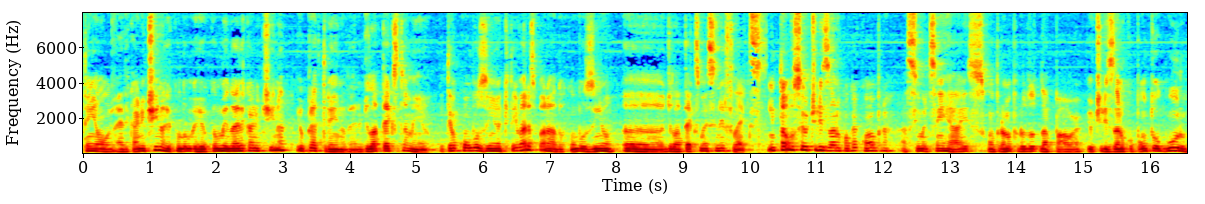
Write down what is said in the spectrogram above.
Tem o L-carnitina, recomendo a L-carnitina e o pré-treino, velho, de latex também, ó. E tem o combozinho aqui, tem várias paradas, o combozinho ah, de latex mais Cineflex. Então você utilizando qualquer compra acima de 100 reais, comprando o produto da Power e utilizando o cupom TOGURO,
